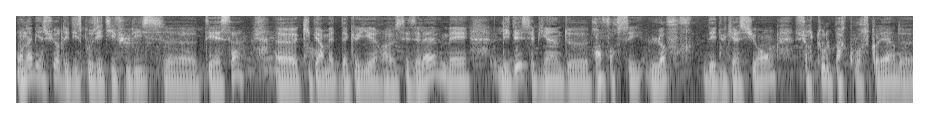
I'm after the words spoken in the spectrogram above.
on a bien sûr des dispositifs Ulysse euh, TSA euh, qui permettent d'accueillir euh, ces élèves, mais l'idée c'est bien de renforcer l'offre d'éducation sur tout le parcours scolaire de,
